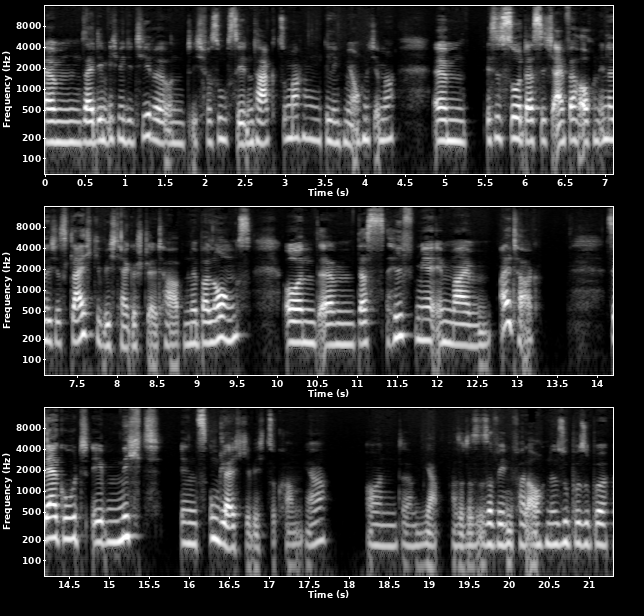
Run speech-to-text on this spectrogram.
Ähm, seitdem ich meditiere und ich versuche es jeden Tag zu machen, gelingt mir auch nicht immer, ähm, ist es so, dass ich einfach auch ein innerliches Gleichgewicht hergestellt habe, eine Balance. Und ähm, das hilft mir in meinem Alltag sehr gut, eben nicht ins Ungleichgewicht zu kommen, ja. Und ähm, ja, also das ist auf jeden Fall auch eine super, super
